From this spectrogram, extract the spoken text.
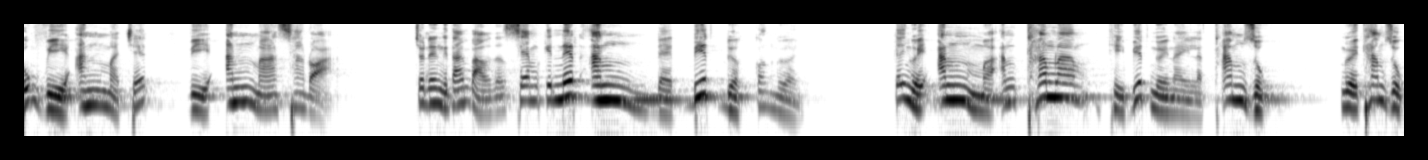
cũng vì ăn mà chết vì ăn mà sa đọa. Cho nên người ta mới bảo rằng xem cái nết ăn để biết được con người. Cái người ăn mà ăn tham lam thì biết người này là tham dục. Người tham dục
